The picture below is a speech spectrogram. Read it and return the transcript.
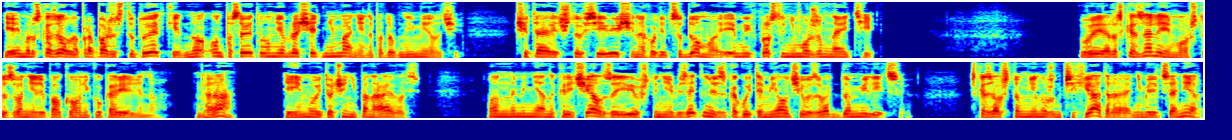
Я ему рассказала о пропаже статуэтки, но он посоветовал не обращать внимания на подобные мелочи — считает, что все вещи находятся дома, и мы их просто не можем найти. Вы рассказали ему, что звонили полковнику Карелину? Да, и ему это очень не понравилось. Он на меня накричал, заявив, что не обязательно из-за какой-то мелочи вызывать дом милицию. Сказал, что мне нужен психиатр, а не милиционер.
